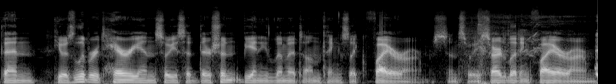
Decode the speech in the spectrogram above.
then he was libertarian, so he said there shouldn't be any limit on things like firearms, and so he started letting firearms.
